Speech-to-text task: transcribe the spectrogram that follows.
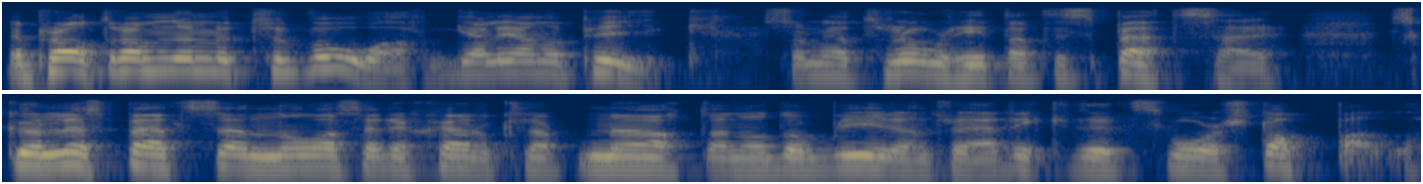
jag pratar om nummer två, Galliano Peak, som jag tror hittar till spets här. Skulle spetsen nås är det självklart nöten och då blir den, tror jag, riktigt svårstoppad.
